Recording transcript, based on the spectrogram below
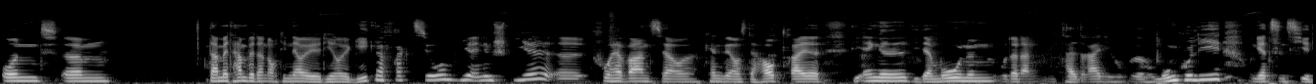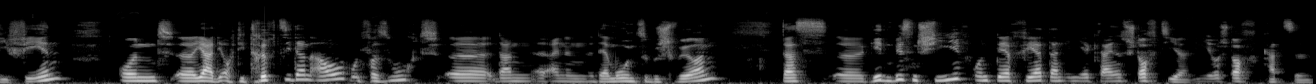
Und ähm, damit haben wir dann auch die neue, die neue Gegnerfraktion hier in dem Spiel. Äh, vorher waren es ja, kennen wir aus der Hauptreihe, die Engel, die Dämonen oder dann Teil 3 die äh, Homunculi und jetzt sind es hier die Feen. Und äh, ja, die, auf die trifft sie dann auch und versucht äh, dann äh, einen Dämon zu beschwören. Das äh, geht ein bisschen schief und der fährt dann in ihr kleines Stofftier, in ihre Stoffkatze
